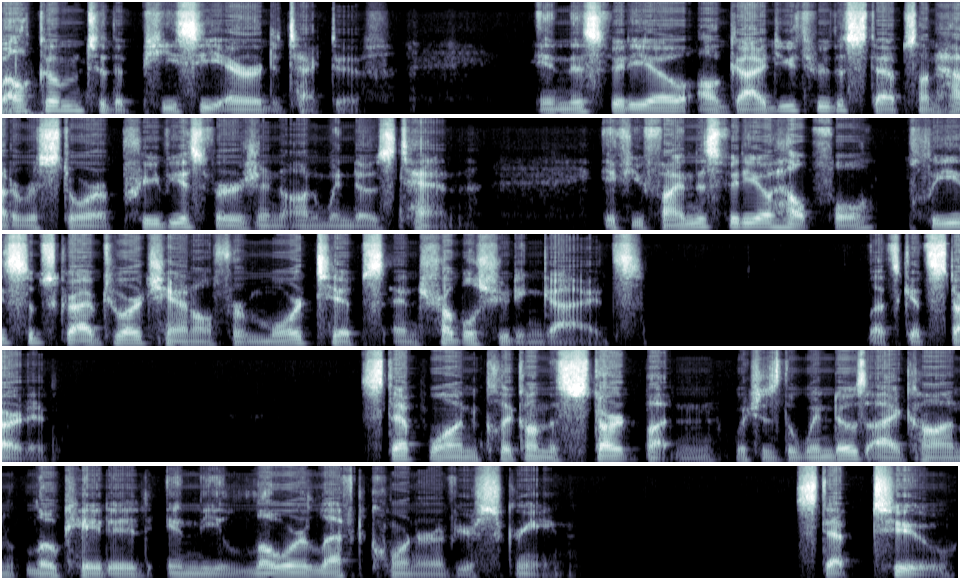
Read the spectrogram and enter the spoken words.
Welcome to the PC Error Detective. In this video, I'll guide you through the steps on how to restore a previous version on Windows 10. If you find this video helpful, please subscribe to our channel for more tips and troubleshooting guides. Let's get started. Step 1, click on the Start button, which is the Windows icon located in the lower left corner of your screen. Step 2,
